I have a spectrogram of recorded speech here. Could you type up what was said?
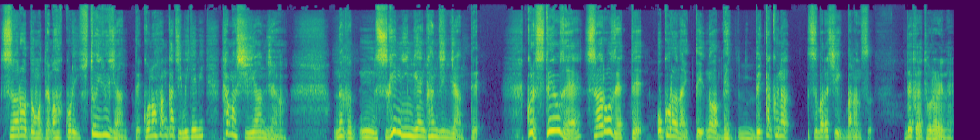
座ろうと思っても、あ、これ人いるじゃんって、このハンカチ見てみ、魂やんじゃん。なんか、うん、すげえ人間感じんじゃんって。これ捨てようぜ座ろうぜって怒らないっていうのが別別格な素晴らしいバランス。だから取られない。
